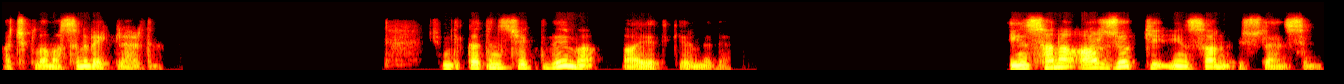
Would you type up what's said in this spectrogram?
açıklamasını beklerdim. Şimdi dikkatinizi çekti değil mi ayet-i kerimede? İnsana arz yok ki insan üstlensin.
